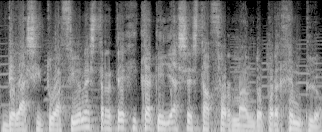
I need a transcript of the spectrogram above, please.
de la situación estratégica que ya se está formando. Por ejemplo,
